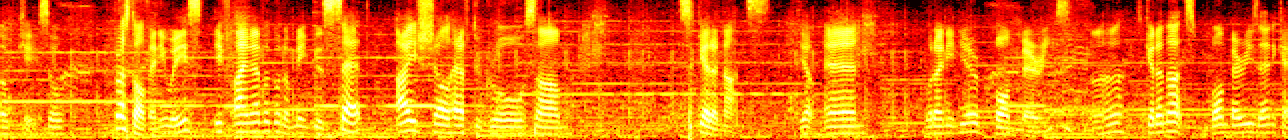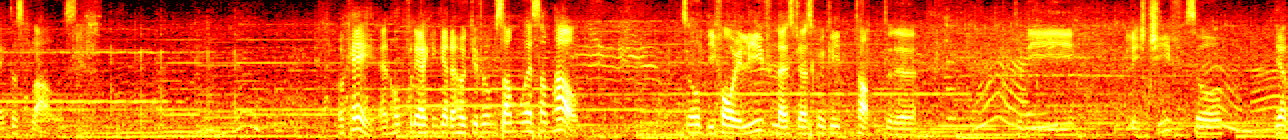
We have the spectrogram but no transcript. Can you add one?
Okay, so first off anyways, if I'm ever gonna make this set, I shall have to grow some scatter nuts. Yep, and what I need here? Bomb berries. Uh-huh. Scatter nuts, bomb berries, and cactus flowers. Okay, and hopefully I can get a Hercudrome somewhere somehow. So before we leave, let's just quickly talk to the to the village chief. So, yep,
